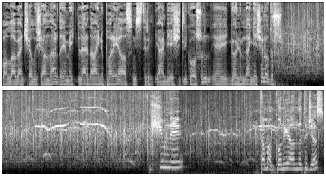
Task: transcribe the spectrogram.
Vallahi ben çalışanlar da emekliler de aynı parayı alsın isterim. Yani bir eşitlik olsun e, gönlümden geçen odur. Şimdi tamam konuyu anlatacağız.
